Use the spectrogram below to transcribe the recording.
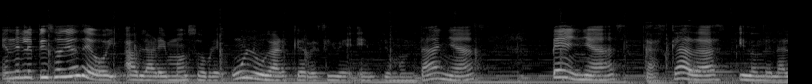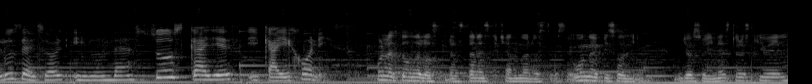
En el episodio de hoy hablaremos sobre un lugar que reside entre montañas, peñas, cascadas y donde la luz del sol inunda sus calles y callejones. Hola a todos los que nos están escuchando en nuestro segundo episodio. Yo soy Néstor Esquivel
